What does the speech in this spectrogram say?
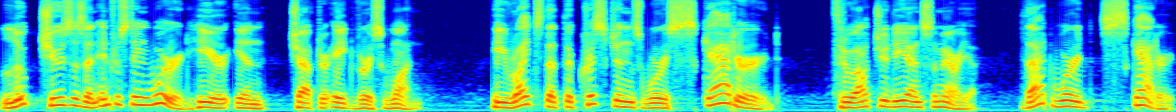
Luke chooses an interesting word here in chapter 8, verse 1. He writes that the Christians were scattered throughout Judea and Samaria. That word scattered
